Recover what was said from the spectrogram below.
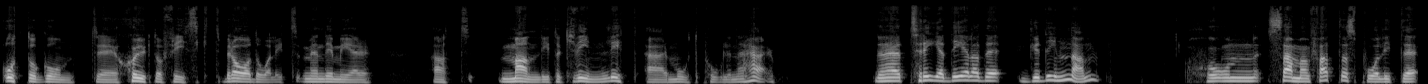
Otto gont, eh, sjukt och friskt, bra och dåligt. Men det är mer att manligt och kvinnligt är motpolerna här. Den här tredelade gudinnan, hon sammanfattas på lite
